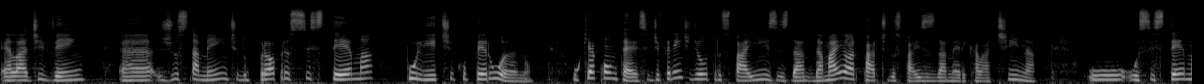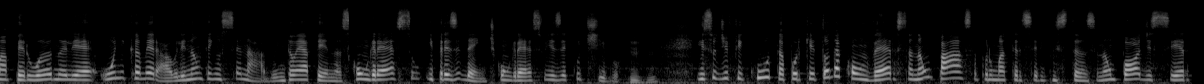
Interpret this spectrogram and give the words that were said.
ela advém uh, justamente do próprio sistema político peruano. O que acontece? Diferente de outros países, da, da maior parte dos países da América Latina, o, o, sistema peruano ele é unicameral, ele não tem o Senado, então é apenas Congresso e presidente, Congresso e Executivo. Uhum. Isso dificulta porque toda conversa não passa por uma terceira instância, não pode ser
